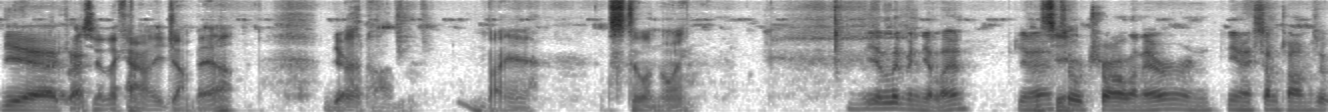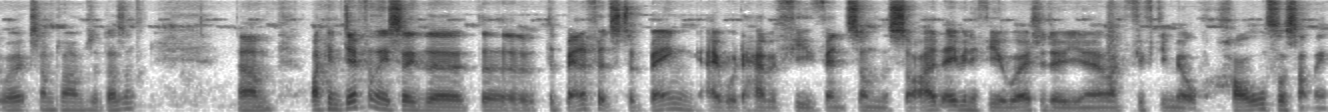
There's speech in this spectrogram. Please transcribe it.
yeah, okay. So they can't really jump out. yeah, But um, but yeah, it's still annoying. you live and you learn. You know, That's it's it. all trial and error, and you know sometimes it works, sometimes it doesn't. Um, I can definitely see the, the the benefits to being able to have a few vents on the side, even if you were to do you know like fifty mil holes or something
